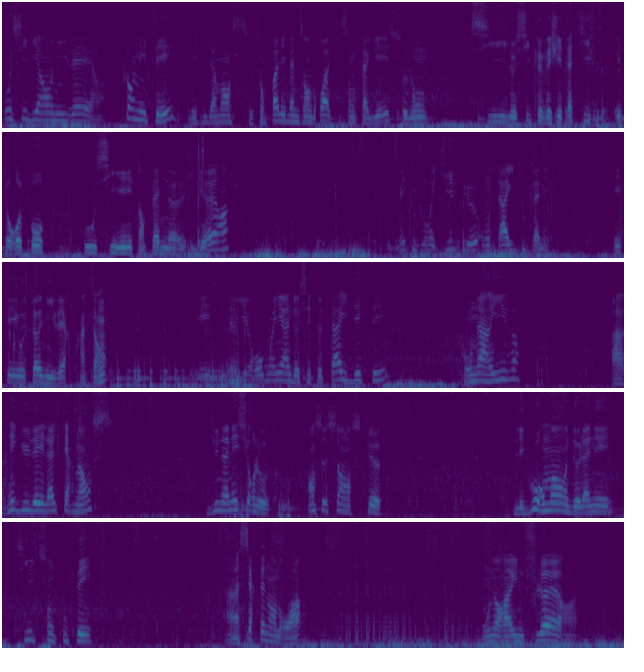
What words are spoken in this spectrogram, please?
aussi bien en hiver qu'en été. Évidemment, ce ne sont pas les mêmes endroits qui sont taillés selon si le cycle végétatif est au repos ou s'il est en pleine vigueur. Mais toujours est-il qu'on taille toute l'année. Été, automne, hiver, printemps. Et c'est d'ailleurs au moyen de cette taille d'été qu'on arrive à réguler l'alternance d'une année sur l'autre. En ce sens que les gourmands de l'année, s'ils sont coupés à un certain endroit, on aura une fleur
